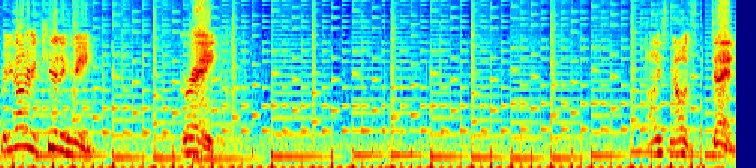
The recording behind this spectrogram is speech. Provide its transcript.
But you gotta be kidding me. Great. At least now it's dead.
